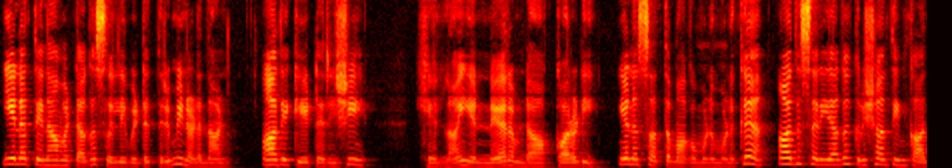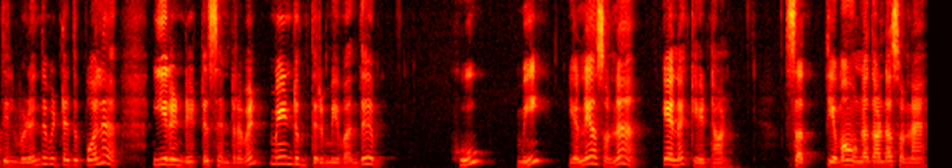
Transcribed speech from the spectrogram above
என தெனாவட்டாக சொல்லிவிட்டு திரும்பி நடந்தான். அதை கேட்ட ரிஷி எல்லாம் என் நேரம்டா கரடி என சத்தமாக முணுமுணுக்க அது சரியாக கிருஷாந்தின் காதில் விழுந்து விட்டது போல இரண்டெட்டு சென்றவன் மீண்டும் திரும்பி வந்து ஹூ மீ என்னையா சொன்ன? என கேட்டான். சத்தியமா உன்னதாண்டா சொன்னேன்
